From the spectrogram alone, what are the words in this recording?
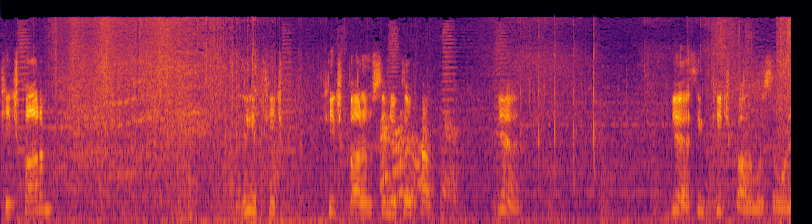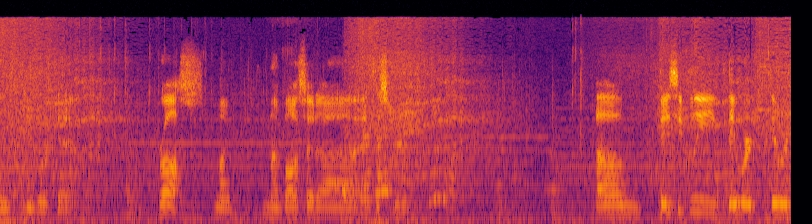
Peach Bottom? I think Peach Peach Bottom's the nuclear power. Yeah. Yeah, I think Peach Bottom was the one he, he worked at. Ross, my my boss at uh, at the street. Um, basically, they were they were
